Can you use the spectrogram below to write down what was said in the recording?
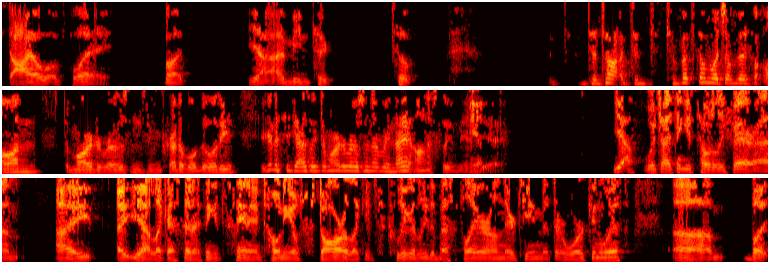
style of play, but yeah, I mean to to to talk to to put so much of this on DeMar DeRozan's incredible ability, you're going to see guys like DeMar DeRozan every night, honestly, in the Yep. NBA. Yeah, which I think is totally fair. Um, I, I yeah, like I said, I think it's San Antonio star. Like it's clearly the best player on their team that they're working with. Um, but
